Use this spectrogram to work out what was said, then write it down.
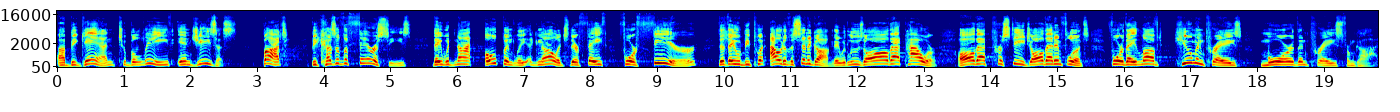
uh, began to believe in Jesus. But because of the Pharisees, they would not openly acknowledge their faith for fear that they would be put out of the synagogue. They would lose all that power, all that prestige, all that influence, for they loved human praise more than praise from God.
